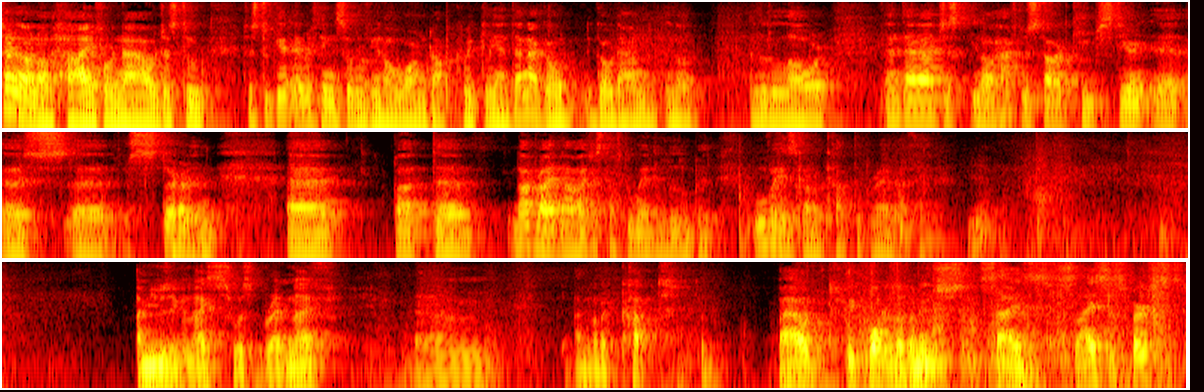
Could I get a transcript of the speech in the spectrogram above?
Turn it on on high for now, just to just to get everything sort of you know warmed up quickly, and then I go go down you know a little lower, and then I just you know have to start keep steer, uh, uh, uh, stirring, uh, but uh, not right now. I just have to wait a little bit. Uwe is going to cut the bread, I think. Yeah. I'm using a nice Swiss bread knife. Um, I'm gonna cut about three quarters of an inch size slices first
